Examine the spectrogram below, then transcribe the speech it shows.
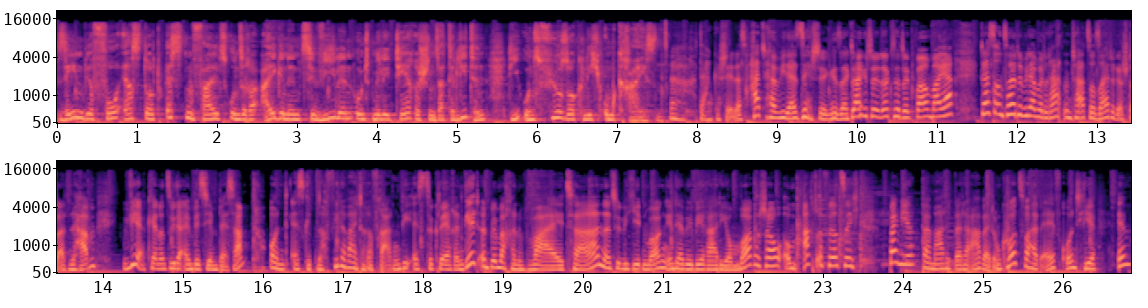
sehen wir vorerst dort bestenfalls unsere eigenen zivilen und militärischen Satelliten, die uns fürsorglich umkreisen. Ach, danke schön. Das hat er wieder sehr schön gesagt. Dankeschön, Dr. Dirk Baumeier, dass uns heute wieder mit Rat und Tat zur Seite gestanden haben. Wir kennen uns wieder ein bisschen besser. Und es gibt noch viele weitere Fragen, die es zu klären gilt. Und wir machen weiter. Natürlich jeden Morgen in der BB Radio Morgenshow um 8.40 Uhr. Bei mir, bei Marlet bei der Arbeit um kurz vor halb elf und hier im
